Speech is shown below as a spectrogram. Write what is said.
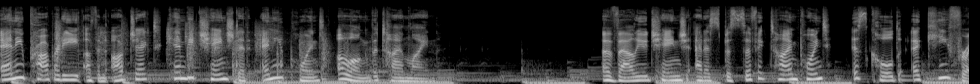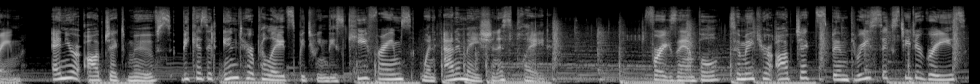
Any property of an object can be changed at any point along the timeline. A value change at a specific time point is called a keyframe, and your object moves because it interpolates between these keyframes when animation is played. For example, to make your object spin 360 degrees,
